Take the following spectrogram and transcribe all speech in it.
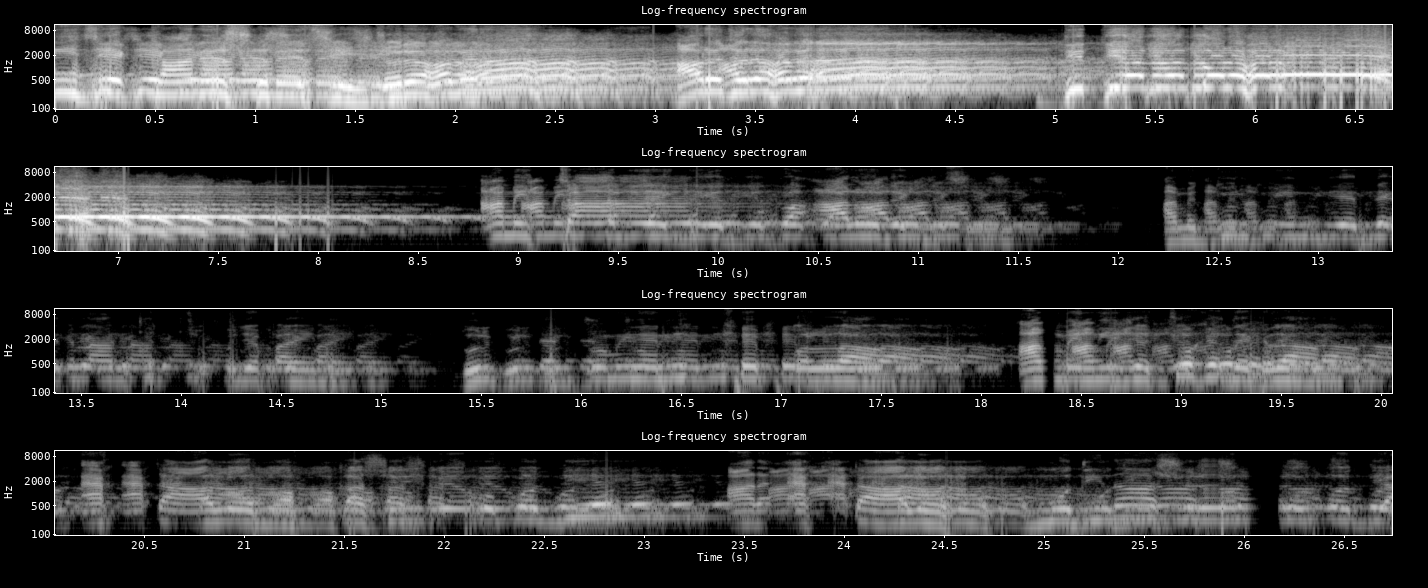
নিজে কানে শুনেছি। জোরে হবে না? আরও জোরে হবে না? দ্বিতীয় নম্বর হলো আমি চাঁদে গিয়ে দুটো আলো দেখেছি। আমি দূরবীন দিয়ে দেখলাম কিচ্ছু খুঁজে পাইনি। দূরবীনটা জমিনে নিক্ষেপ করলাম। আমি নিজে চোখে দেখলাম। একটা আলো মক্কা শরীফের উপর দিয়ে আর একটা আলো মদিনা শরীফের উপর দিয়ে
